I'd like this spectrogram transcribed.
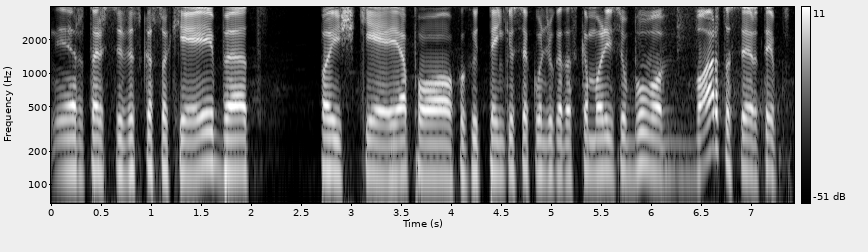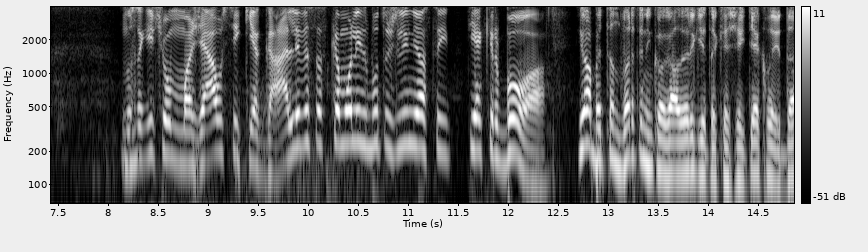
ir tarsi viskas ok, bet paaiškėja po kokių penkių sekundžių, kad tas kamuolys jau buvo vartuose ir taip, nusakyčiau, mažiausiai kiek gali visas kamuolys būtų už linijos, tai tiek ir buvo. Jo, bet ten vartininko gal irgi tokia šiek tiek klaida,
